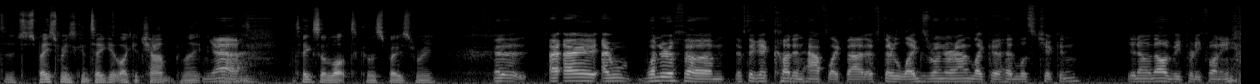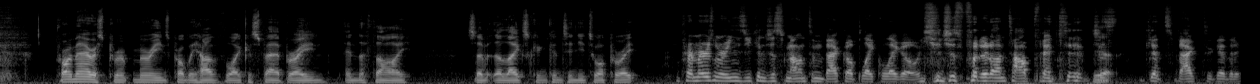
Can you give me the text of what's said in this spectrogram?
The Space Marines can take it like a champ, mate. Yeah. takes a lot to kill a Space Marine. Uh, I, I I wonder if um if they get cut in half like that, if their legs run around like a headless chicken, you know that would be pretty funny. Primaris pr- Marines probably have like a spare brain in the thigh, so that the legs can continue to operate. Primaris Marines, you can just mount them back up like Lego. You just put it on top and it just gets back together.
